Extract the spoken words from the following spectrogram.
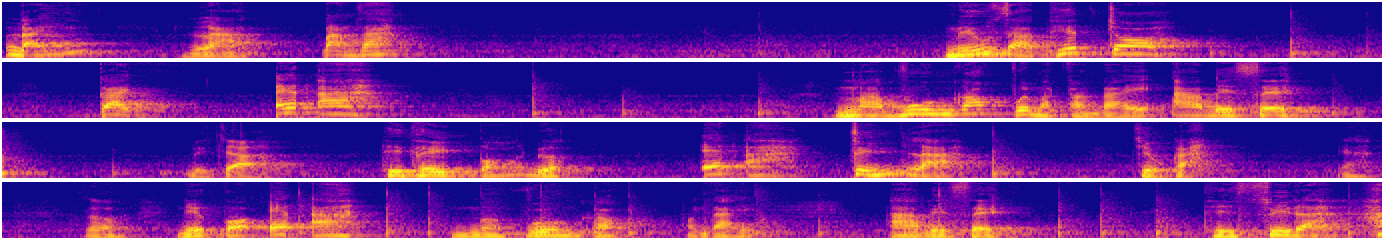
đáy là tam giác. Nếu giả thiết cho cạnh SA mà vuông góc với mặt phẳng đáy ABC được chưa? Thì thầy có được SA chính là chiều cao. Yeah. rồi, nếu có SA mà vuông góc bằng đáy ABC thì suy ra H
